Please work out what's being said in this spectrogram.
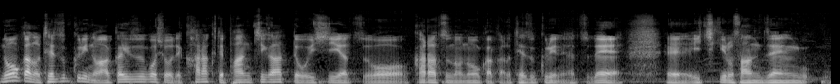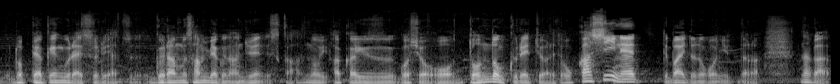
農家の手作りの赤柚子胡椒で辛くてパンチがあって美味しいやつを唐津の農家から手作りのやつで、えー、1キロ3600円ぐらいするやつ。グラム300何十円ですか？の赤柚子胡椒をどんどんくれって言われておかしいねってバイトの子に言ったらなんか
